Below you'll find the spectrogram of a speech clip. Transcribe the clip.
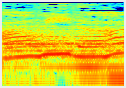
Are we the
